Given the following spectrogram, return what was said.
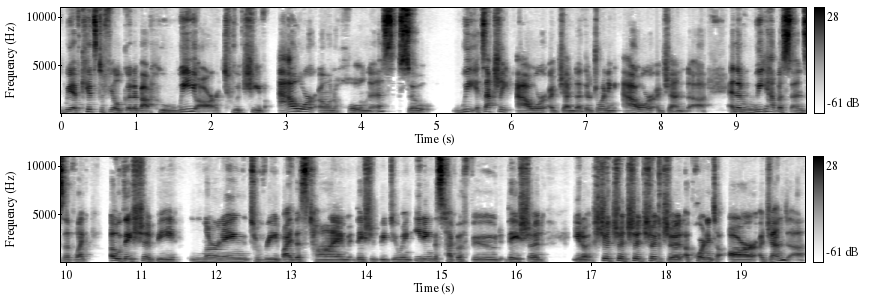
we have kids to feel good about who we are to achieve our own wholeness. So we it's actually our agenda. They're joining our agenda. And then we have a sense of like oh they should be learning to read by this time. They should be doing eating this type of food. They should you know should should should should should according to our agenda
